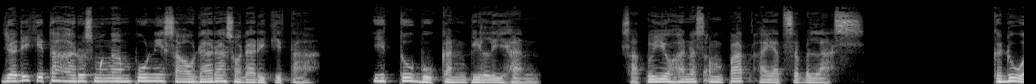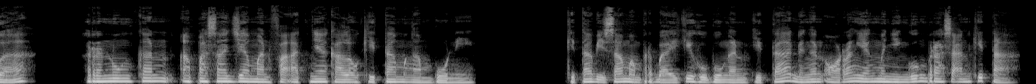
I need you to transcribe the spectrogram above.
Jadi, kita harus mengampuni saudara-saudari kita. Itu bukan pilihan. 1 Yohanes 4 ayat 11. Kedua, renungkan apa saja manfaatnya kalau kita mengampuni. Kita bisa memperbaiki hubungan kita dengan orang yang menyinggung perasaan kita,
